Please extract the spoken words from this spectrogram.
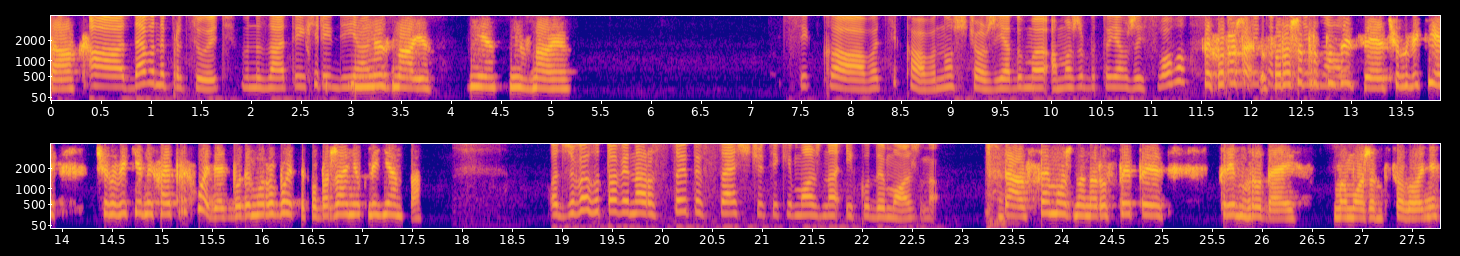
так. А де вони працюють? Ви не знаєте їх діяльності? Не знаю. Ні, не знаю. Цікаво, цікаво. Ну що ж, я думаю, а може би то я вже й свого Це хороша, хороша підігнала? пропозиція. Чоловіки, чоловіки нехай приходять, будемо робити по бажанню клієнта. Отже, ви готові наростити все, що тільки можна і куди можна. Да, все можна наростити, крім грудей. Ми можемо в салоні.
